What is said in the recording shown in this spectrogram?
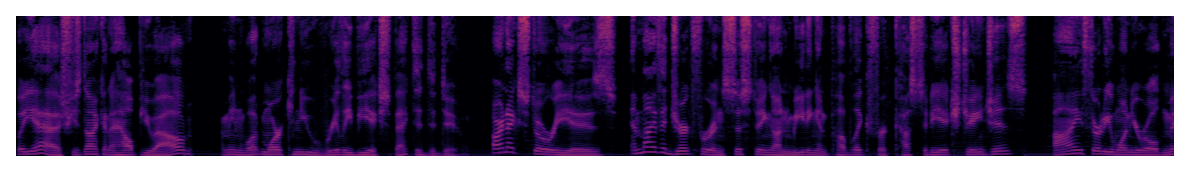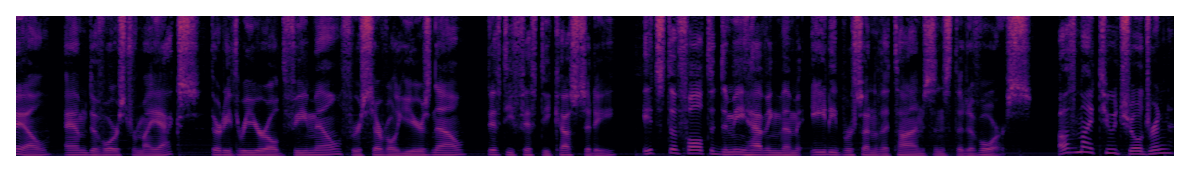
but yeah, she's not gonna help you out. I mean, what more can you really be expected to do? Our next story is Am I the jerk for insisting on meeting in public for custody exchanges? I, 31 year old male, am divorced from my ex, 33 year old female, for several years now, 50 50 custody. It's defaulted to me having them 80% of the time since the divorce. Of my two children,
